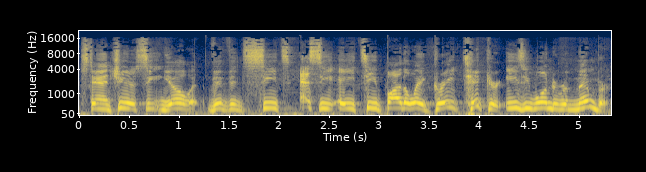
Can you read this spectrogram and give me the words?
Stan Chia, CEO at Vivid Seats, S E A T. By the way, great ticker, easy one to remember.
